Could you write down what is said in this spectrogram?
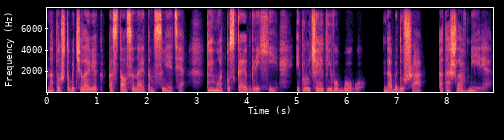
на то, чтобы человек остался на этом свете, то ему отпускают грехи и поручают его Богу, дабы душа отошла в мире.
